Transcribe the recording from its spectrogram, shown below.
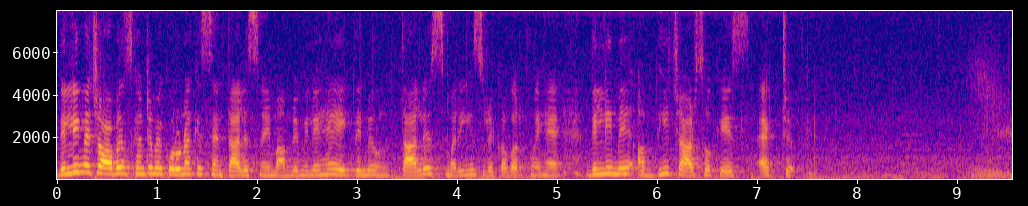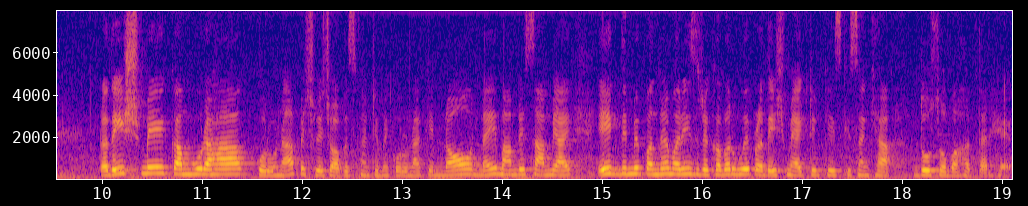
दिल्ली में 24 घंटे में कोरोना के सैंतालीस नए मामले मिले हैं। एक दिन में उनतालीस मरीज़ रिकवर हुए हैं। दिल्ली में अब भी 400 केस एक्टिव हैं। प्रदेश में कम हो रहा कोरोना। पिछले 24 घंटे में कोरोना के नौ नए मामले सामने आए। एक दिन में 15 मरीज़ रिकवर हुए। प्रदेश में एक्टिव केस की संख्या दो सौ बहत्तर है।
